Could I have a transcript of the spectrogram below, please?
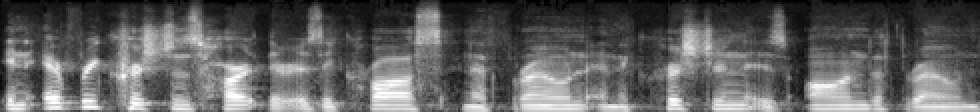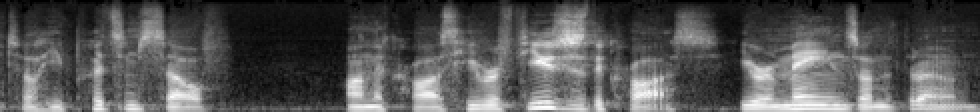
In every Christian's heart there is a cross and a throne, and the Christian is on the throne till he puts himself on the cross. He refuses the cross, he remains on the throne.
